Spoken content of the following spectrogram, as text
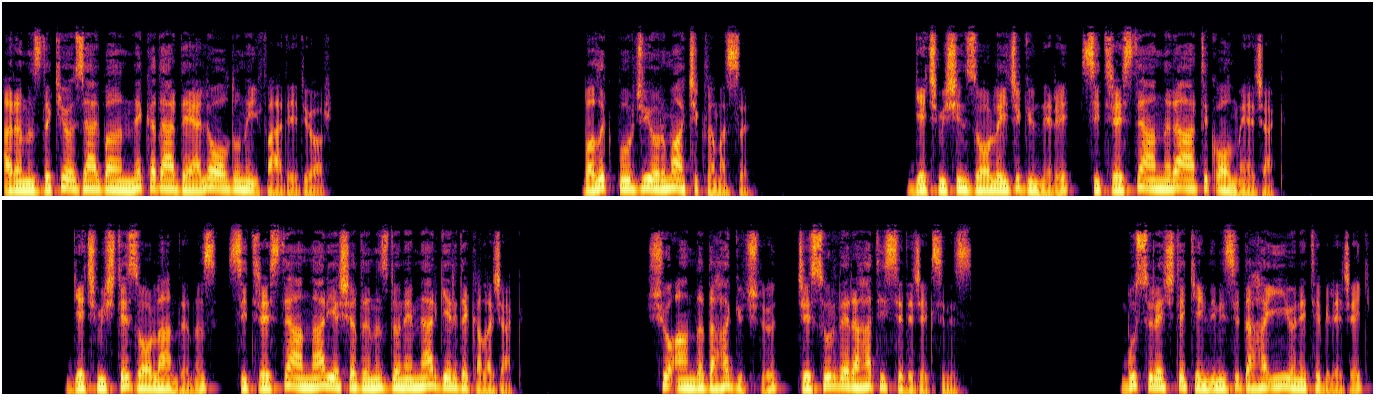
aranızdaki özel bağın ne kadar değerli olduğunu ifade ediyor. Balık burcu yorumu açıklaması. Geçmişin zorlayıcı günleri, stresli anları artık olmayacak. Geçmişte zorlandığınız, stresli anlar yaşadığınız dönemler geride kalacak. Şu anda daha güçlü, cesur ve rahat hissedeceksiniz. Bu süreçte kendinizi daha iyi yönetebilecek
